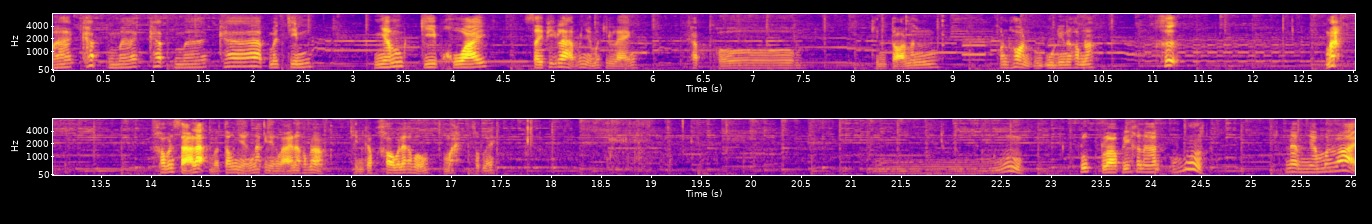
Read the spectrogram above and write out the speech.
มาครับมาครับมาครับ มาจิ้มย้ำกีบควายใส่พริกลาบไม่อย่างมากินแรงครับผมกินตอนมันห่อนๆอุ่นๆนี่นะครับเนาะคือมา เข้าพรรษาละมันต้องอย่างนักอย่างหลายนะครับเนาะกินกับข้าวไปแล้วครับผมมาสดเลยรูปกรอบดีขนาดน้ำยำมันร่อย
